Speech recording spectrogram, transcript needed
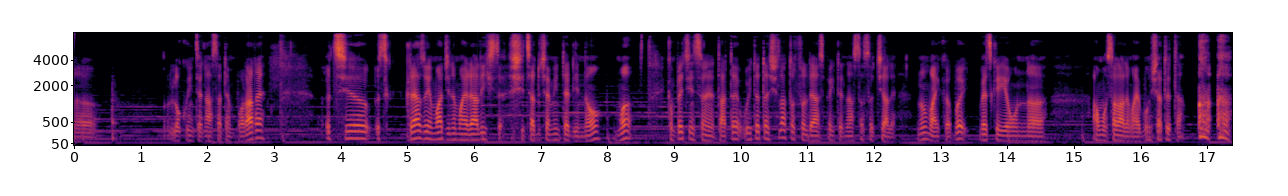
uh, locuințe în asta temporare, îți, uh, îți creează o imagine mai realistă și îți aduce aminte din nou, mă, când pleci în sănătate, uită-te și la tot felul de aspecte din asta sociale. Nu numai că, băi, vezi că e un, uh, am un salariu mai bun și atâta.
